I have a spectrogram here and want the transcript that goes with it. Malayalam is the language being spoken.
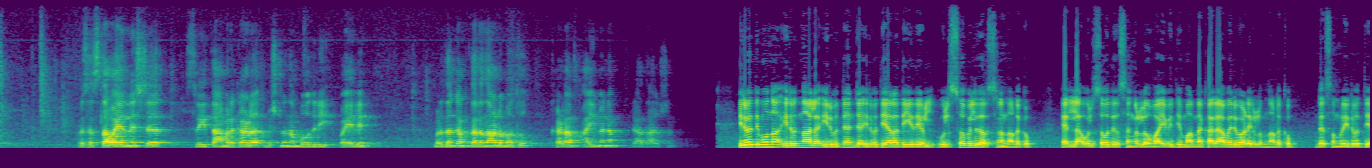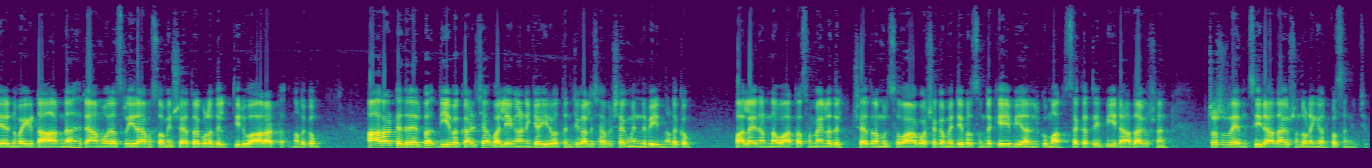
പ്രശസ്ത വയലിനിസ്റ്റ് ശ്രീ താമരക്കാട് വിഷ്ണു നമ്പൂതിരി വയലിൻ. മൃദംഗം തലനാട് മധു. ഘടം ഐമനം രാധാകൃഷ്ണൻ. ഇരുപത്തിമൂന്ന് ഇരുപത്തിനാല് ഇരുപത്തിയഞ്ച് ഇരുപത്തിയാറ് തീയതികളിൽ ഉത്സവബലി ദർശനം നടക്കും. എല്ലാ ഉത്സവ ദിവസങ്ങളിലും വൈവിധ്യമാർന്ന കലാപരിപാടികളും നടക്കും. ഡിസംബർ ഇരുപത്തിയേഴിന് വൈകിട്ട് ആറിന് രാമപുരം ശ്രീരാമസ്വാമി ക്ഷേത്രകുളത്തിൽ തിരുവാറാട്ട് നടക്കും. ആറാട്ട് എതിരേൽപ്പ് ദീപക്കാഴ്ച വലിയ കാണിക്ക ഇരുപത്തഞ്ച് കലശാഭിഷേകം എന്നിവയും നടക്കും. പാലായി നടന്ന വാർത്താ സമ്മേളനത്തിൽ ക്ഷേത്രം ഉത്സവ ആഘോഷ committee president K B Anilkumar secretary P Radhakrishnan treasurer M C Radhakrishnan തുടങ്ങിയവർ പ്രസംഗിച്ചു.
